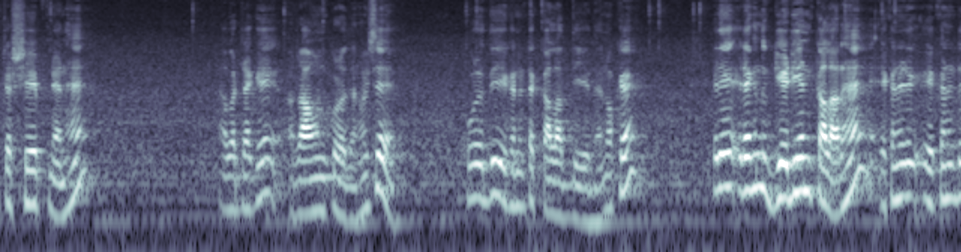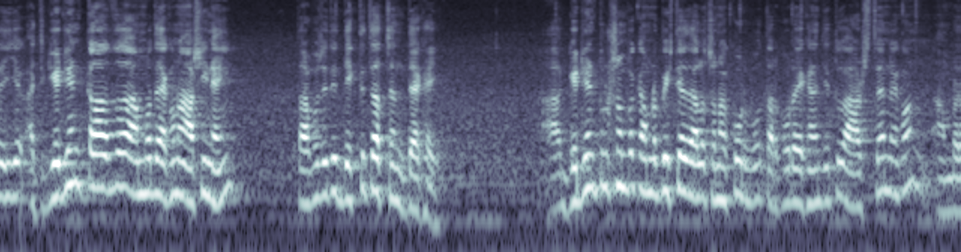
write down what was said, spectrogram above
একটা শেপ নেন হ্যাঁ? আবার এটাকে রাউন্ড করে দেন হয়েছে করে দিয়ে এখানে একটা কালার দিয়ে দেন ওকে এটা এটা কিন্তু গ্রেডিয়েন্ট কালার হ্যাঁ? এখানে এখানে একটা ইয়ে আচ্ছা গ্রেডিয়েন্ট কালার তো আমাদের এখনও আসি নাই। তারপর যদি দেখতে চাচ্ছেন দেখাই। গ্রেডিয়েন্ট টুল সম্পর্কে আমরা বিস্তারিত আলোচনা করব। তারপরে এখানে যেহেতু আসছেন এখন আমরা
